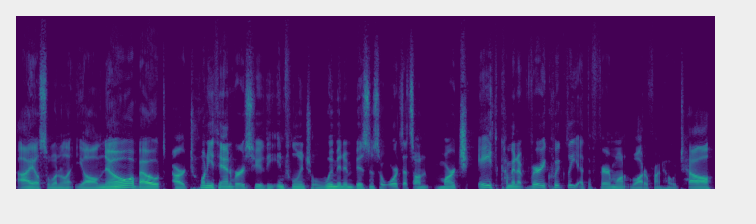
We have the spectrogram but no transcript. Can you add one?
I also want to let y'all know about our 20th anniversary of the Influential Women in Business Awards. That's on March 8th, coming up very quickly at the Fairmont Waterfront Hotel.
